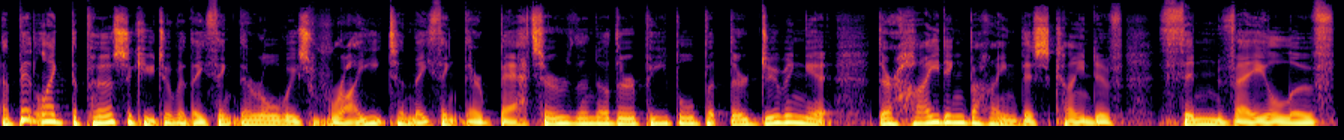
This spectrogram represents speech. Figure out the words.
a bit like the persecutor, where they think they're always right and they think they're better than other people, but they're doing it, they're hiding behind this kind of thin veil of,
